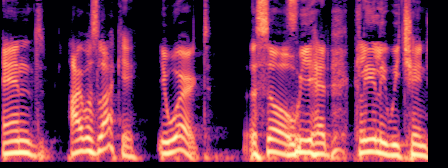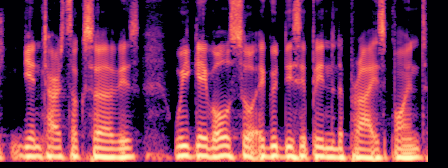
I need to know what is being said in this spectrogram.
And I was lucky. It worked. So we had clearly we changed the entire stock service. We gave also a good discipline in the price point.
